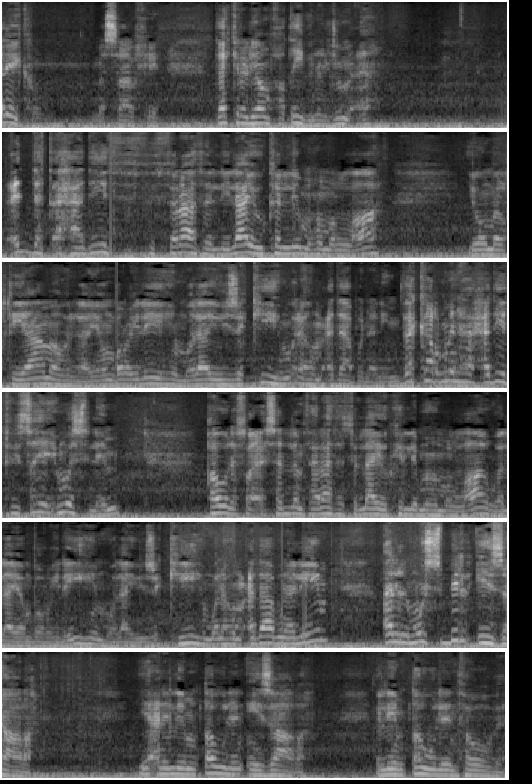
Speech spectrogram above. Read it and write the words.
عليكم. مساء الخير. ذكر اليوم خطيبنا الجمعة. عدة أحاديث في الثلاثة اللي لا يكلمهم الله يوم القيامة ولا ينظر إليهم ولا يزكيهم ولهم عذاب أليم. ذكر منها حديث في صحيح مسلم. قول صلى الله عليه وسلم ثلاثة لا يكلمهم الله ولا ينظر إليهم ولا يزكيهم ولهم عذاب أليم. المسبل إزارة. يعني اللي مطول إزارة. اللي مطول ثوبه.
